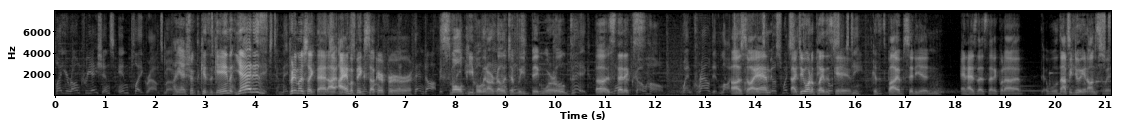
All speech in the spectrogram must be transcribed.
play your own creations in Playgrounds mode. Honey, I Shrunk the Kids the game. Yeah, it is pretty much like that. I, I am a big sucker for small people in our relatively big world uh, aesthetics. Uh, so I am. I do want to play this game because it's by Obsidian and has that aesthetic, but uh, I will not be doing it on Switch.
